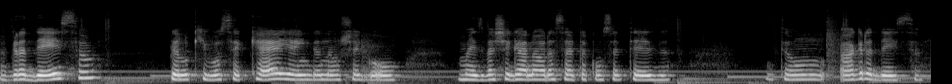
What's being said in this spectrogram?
Agradeça pelo que você quer e ainda não chegou, mas vai chegar na hora certa com certeza. Então, agradeça.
